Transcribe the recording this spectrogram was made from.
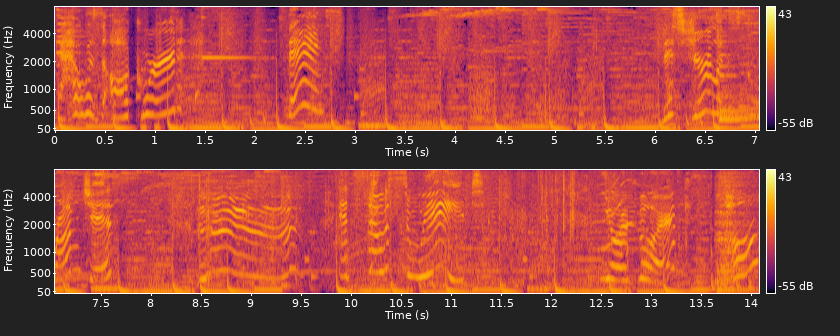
That was awkward. Thanks! This sure looks scrumptious! Mmm! It's so sweet! Your fork? Huh?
